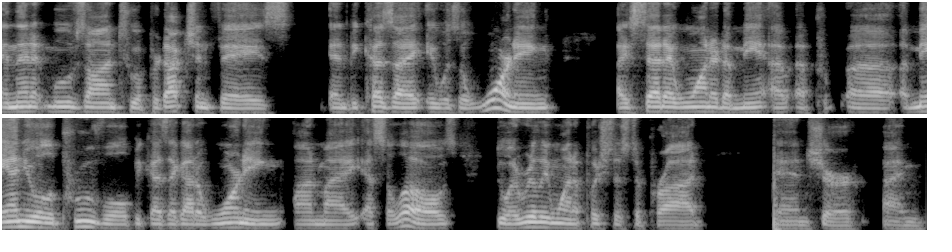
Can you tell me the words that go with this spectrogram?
And then it moves on to a production phase. And because I it was a warning, I said I wanted a, man, a, a, a manual approval because I got a warning on my SLOs. Do I really want to push this to prod? And sure, I'm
